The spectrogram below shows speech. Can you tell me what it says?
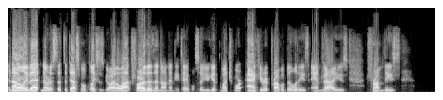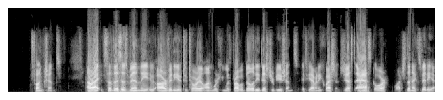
And not only that, notice that the decimal places go out a lot farther than on any table. So you get much more accurate probabilities and values from these functions. All right, so this has been the R video tutorial on working with probability distributions. If you have any questions, just ask or watch the next video.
